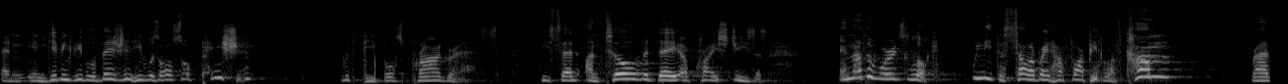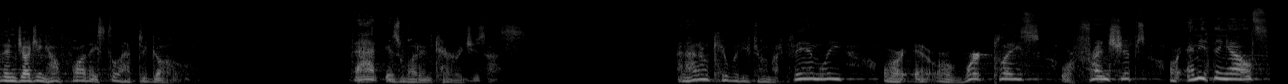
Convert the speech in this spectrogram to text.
and in giving people vision, he was also patient with people's progress. He said, until the day of Christ Jesus. In other words, look, we need to celebrate how far people have come rather than judging how far they still have to go. That is what encourages us. And I don't care whether you're talking about family or, or workplace or friendships or anything else.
